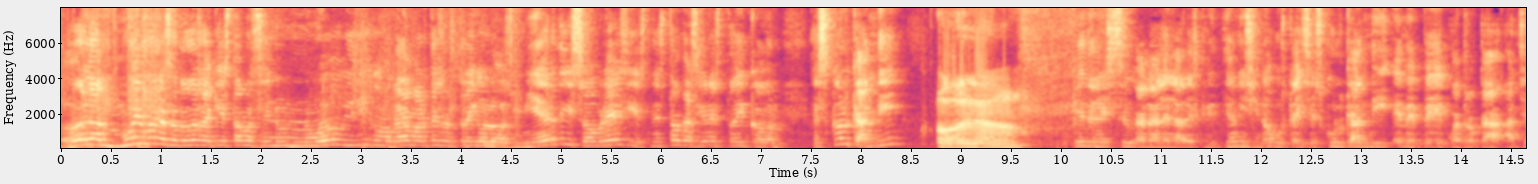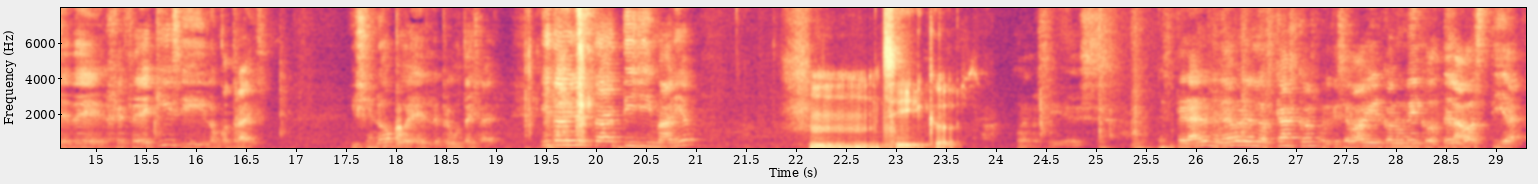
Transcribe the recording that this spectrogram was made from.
Hola, muy buenas a todos, aquí estamos en un nuevo vídeo como cada martes os traigo los y sobres y en esta ocasión estoy con Skull Candy. Hola. Que tenéis su canal en la descripción y si no buscáis Skull Candy MP 4K HD GFX y lo encontráis. Y si no, pues le preguntáis a él. Y también está DJ Mario. Hmm, chicos. Bueno, sí, es... Esperaros, me voy a poner los cascos porque se va a ir con un eco de la hostia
